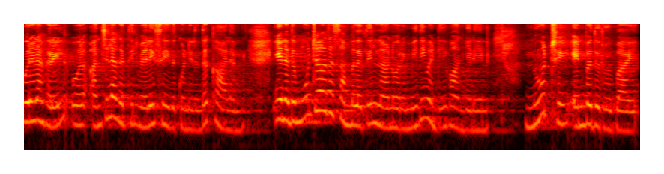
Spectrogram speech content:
புறநகரில் ஒரு அஞ்சலகத்தில் வேலை செய்து கொண்டிருந்த காலம். எனது மூன்றாவது சம்பளத்தில் நான் ஒரு மிதிவண்டி வாங்கினேன். நூற்றி எண்பது ரூபாய்.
